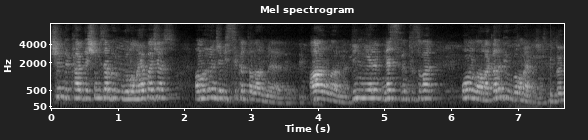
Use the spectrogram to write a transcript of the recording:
Şimdi kardeşimize bir uygulama yapacağız. Ama önce bir sıkıntılarını, ağrılarını dinleyelim. Ne sıkıntısı var? Onunla alakalı bir uygulama yapacağız. Yıldır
